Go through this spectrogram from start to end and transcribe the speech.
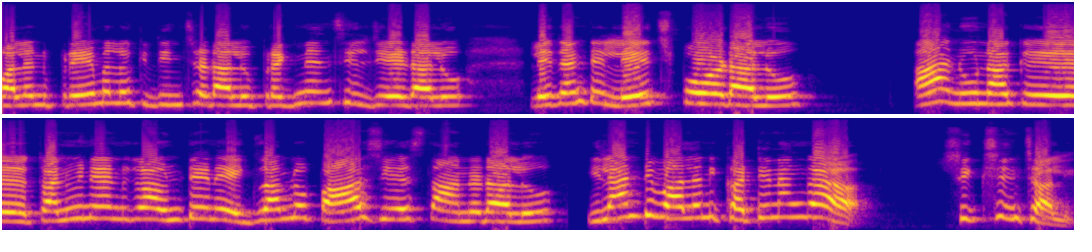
వాళ్ళని ప్రేమలోకి దించడాలు ప్రెగ్నెన్సీలు చేయడాలు లేదంటే లేచిపోవడాలు ఆ నువ్వు నాకు కన్వీనియంట్గా ఉంటేనే ఎగ్జామ్లో పాస్ చేస్తా అనడాలు ఇలాంటి వాళ్ళని కఠినంగా శిక్షించాలి.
